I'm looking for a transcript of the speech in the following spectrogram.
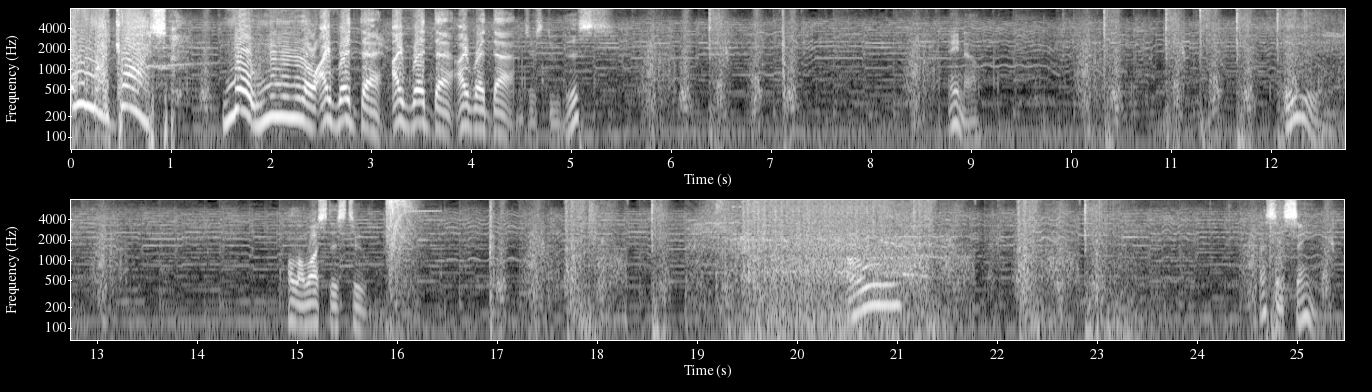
Oh my gosh! No, no, no, no, no. I read that. I read that. I read that. Just do this. Hey now. Ooh. Hold on, watch this too. Oh That's insane.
